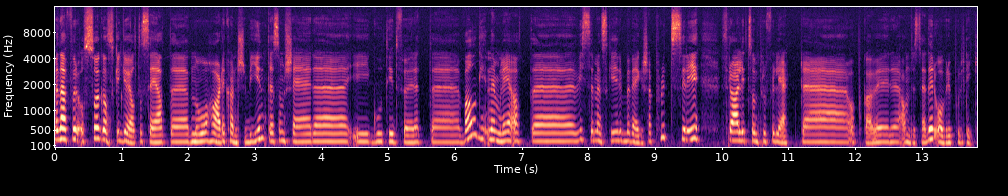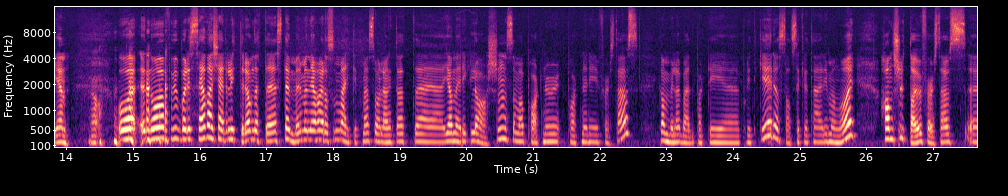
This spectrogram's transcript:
Men det er for også ganske gøyalt å se at uh, nå har det kanskje begynt, det som skjer uh, i god tid før et uh, valg. Nemlig at visse mennesker beveger seg plutselig fra litt sånn profilerte oppgaver andre steder over i politikken. Ja. og nå får vi bare se, da, kjære lyttere, om dette stemmer. Men jeg har også merket meg så langt at Jan Erik Larsen, som var partner, partner i First House, gammel Arbeiderpartipolitiker og statssekretær i mange år, han slutta jo First House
